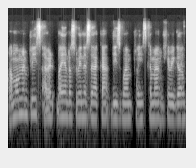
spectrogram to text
A moment, please. A ver, vayan resolviendo este de acá. This one, please, come on, here we go.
